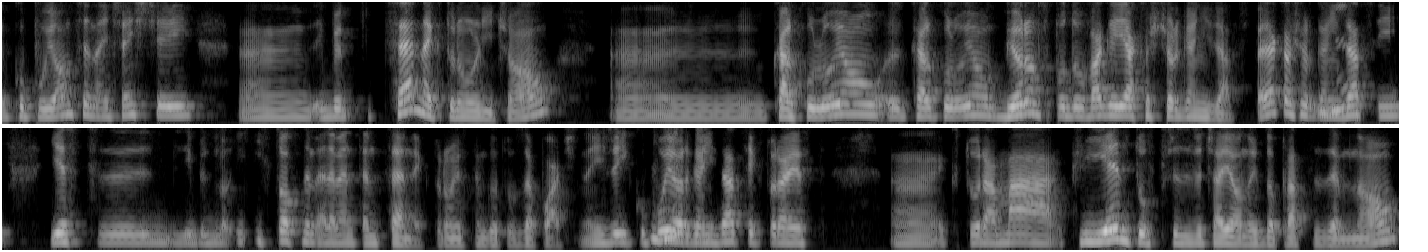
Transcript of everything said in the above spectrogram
y, kupujący najczęściej y, jakby cenę, którą liczą, E, kalkulują, kalkulują, biorąc pod uwagę jakość organizacji. Ta jakość mhm. organizacji mhm. jest y, no, istotnym elementem ceny, którą jestem gotów zapłacić. No, jeżeli kupuję mhm. organizację, która jest, e, która ma klientów przyzwyczajonych do pracy ze mną,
